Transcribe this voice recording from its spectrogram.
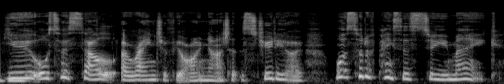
Mm-hmm. You also sell a range of your own art at the studio. What sort of pieces do you make?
